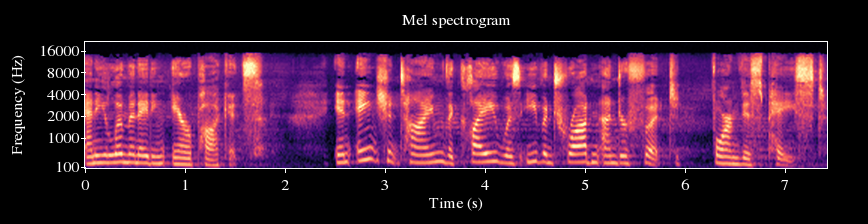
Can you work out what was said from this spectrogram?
and eliminating air pockets. In ancient time, the clay was even trodden underfoot to form this paste.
